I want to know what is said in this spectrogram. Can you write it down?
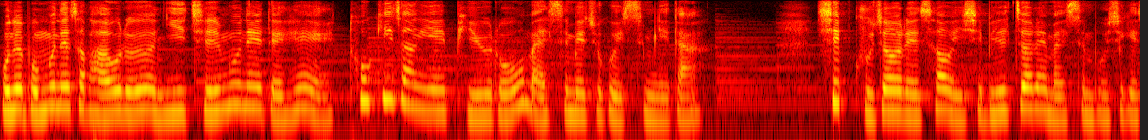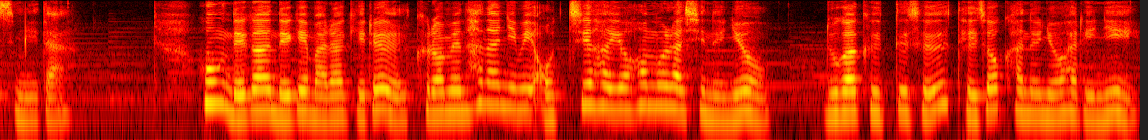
오늘 본문에서 바울은 이 질문에 대해 토기장이의 비유로 말씀해 주고 있습니다. 19절에서 21절의 말씀 보시겠습니다. 혹 내가 내게 말하기를 그러면 하나님이 어찌하여 허물하시느뇨 누가 그 뜻을 대적하느뇨 하리니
